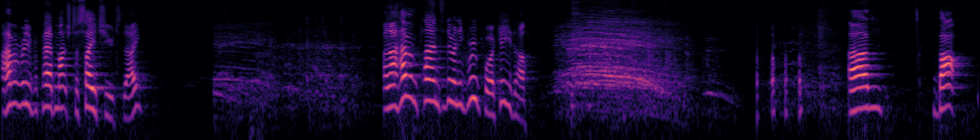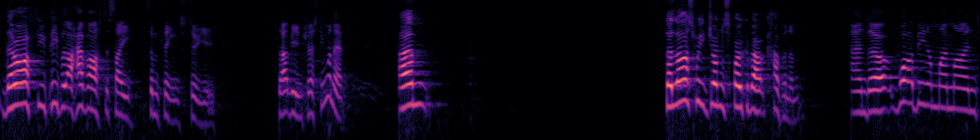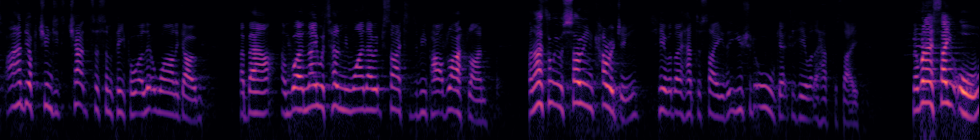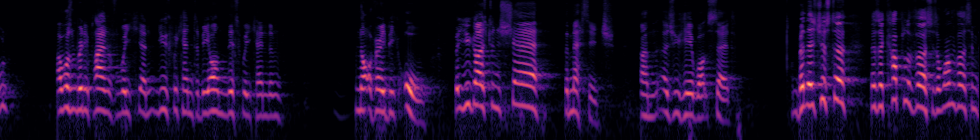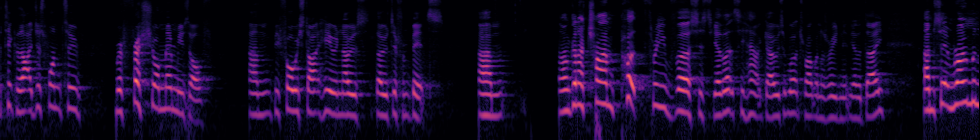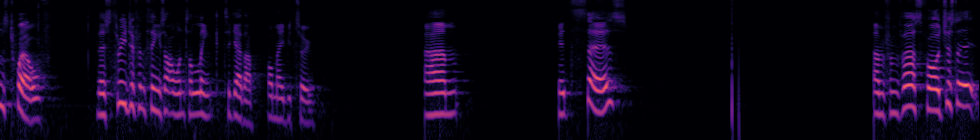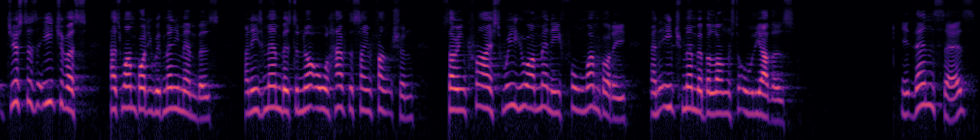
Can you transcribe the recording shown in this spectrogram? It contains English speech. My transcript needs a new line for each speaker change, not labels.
I haven't really prepared much to say to you today. And I haven't planned to do any group work either. um, but there are a few people that I have asked to say some things to you. That'd be interesting, wouldn't it? Um, so last week, John spoke about covenant. And uh, what had been on my mind, I had the opportunity to chat to some people a little while ago about, and when they were telling me why they were excited to be part of Lifeline. And I thought it was so encouraging to hear what they had to say that you should all get to hear what they have to say. Now, when I say all, I wasn't really planning for the weekend, youth weekend to be on this weekend and not a very big all. But you guys can share the message um, as you hear what's said. But there's just a, there's a couple of verses, or one verse in particular, that I just want to refresh your memories of um, before we start hearing those, those different bits. Um, and I'm going to try and put three verses together. Let's see how it goes. It worked right when I was reading it the other day. Um, so in Romans 12, there's three different things that I want to link together, or maybe two. Um, it says, um, from verse 4 just, uh, just as each of us has one body with many members, and these members do not all have the same function, so in Christ we who are many form one body, and each member belongs to all the others. It then says,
